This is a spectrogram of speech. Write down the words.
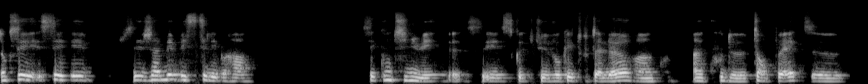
donc c'est c'est jamais baisser les bras. C'est continuer. C'est ce que tu évoquais tout à l'heure. Un, un, coup de tempête, euh,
